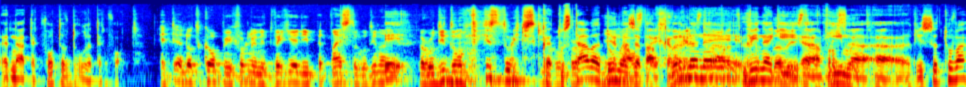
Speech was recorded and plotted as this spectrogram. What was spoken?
едната квота в другата квота. Ето едно такова прехвърляне 2015 година е, роди думата исторически Като компромис. става дума за прехвърляне, винаги да, а, има а, риск за това,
